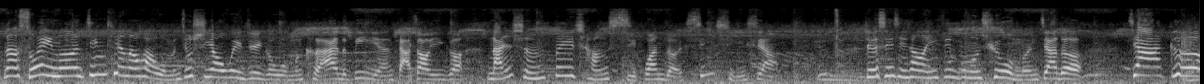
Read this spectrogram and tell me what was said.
那所以呢，今天的话，我们就是要为这个我们可爱的碧妍打造一个男神非常喜欢的新形象。嗯，这个新形象呢，一定不能缺我们家的嘉哥，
